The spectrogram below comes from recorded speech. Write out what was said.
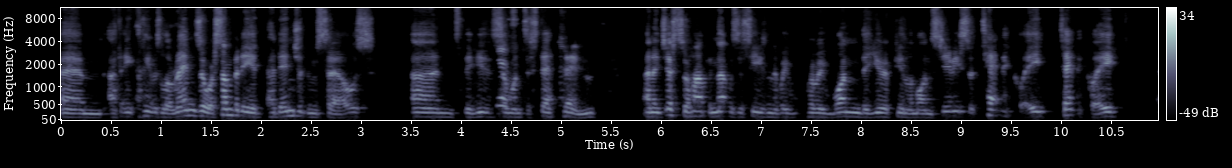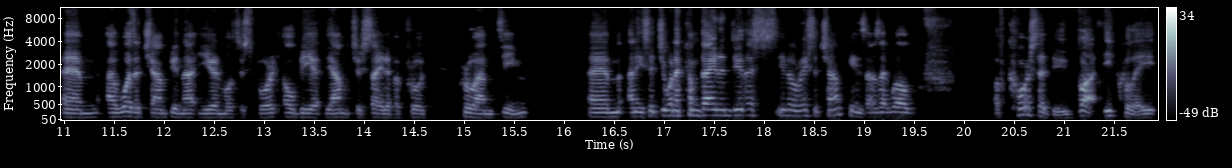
um, I think I think it was Lorenzo or somebody had, had injured themselves, and they needed yes. someone to step in. And it just so happened that was the season that we, where we won the European Le Mans Series. So technically, technically, um, I was a champion that year in motorsport, albeit the amateur side of a pro pro am team. Um, and he said, "Do you want to come down and do this, you know, race of champions?" I was like, "Well, of course I do, but equally,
